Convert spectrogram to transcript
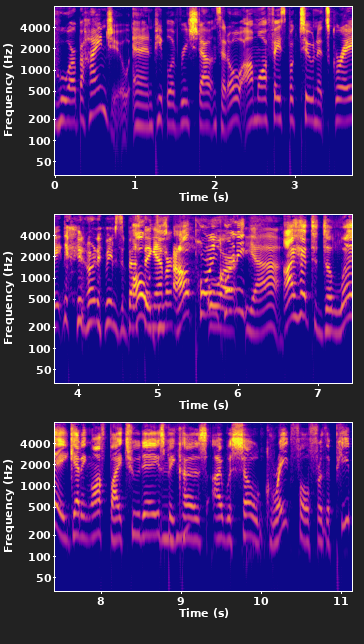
who are behind you and people have reached out out and said, "Oh, I'm off Facebook too, and it's great." you know what I mean? It's the best oh, thing the ever. outpouring, Or- Courtney? Yeah. I had to delay getting off by two days because I was so grateful for the people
